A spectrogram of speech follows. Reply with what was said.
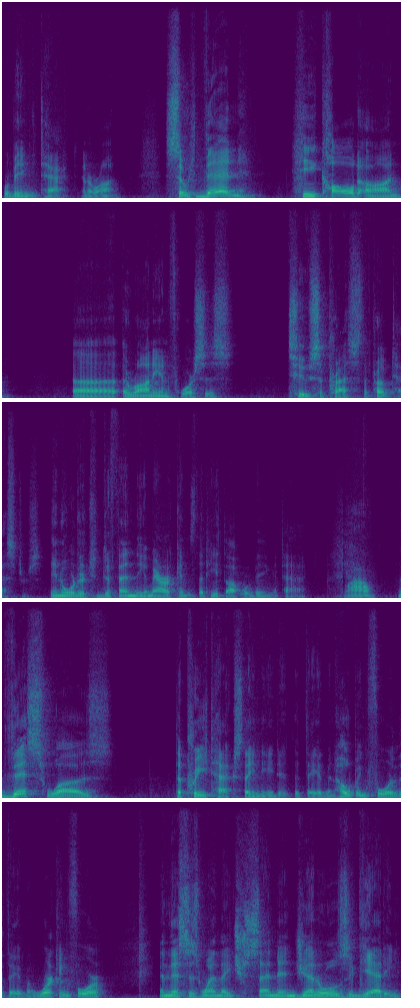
were being attacked in Iran. So then he called on uh, Iranian forces to suppress the protesters in order to defend the Americans that he thought were being attacked. Wow. This was the pretext they needed, that they had been hoping for, that they had been working for. And this is when they send in General Zahedi,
